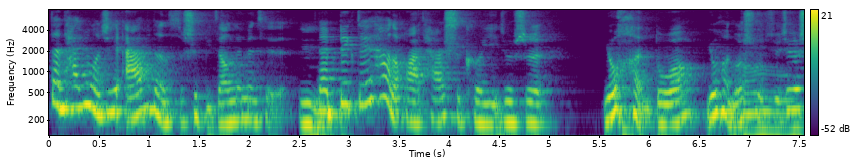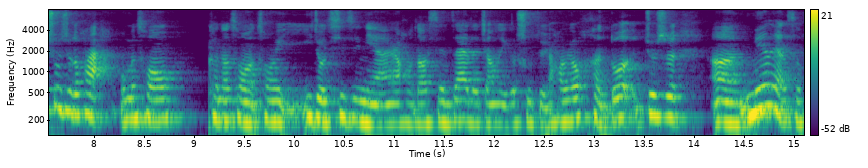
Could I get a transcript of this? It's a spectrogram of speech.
但他用的这些 evidence 是比较 limited，嗯，但 big data 的话，它是可以就是有很多有很多数据，这个数据的话，我们从可能从从一九七几年，然后到现在的这样的一个数据，然后有很多就是嗯 millions of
